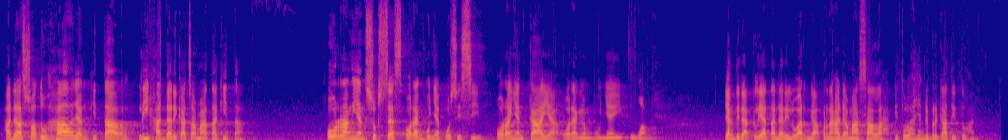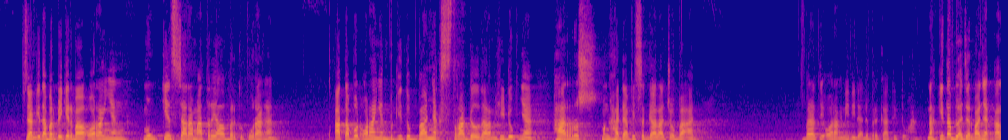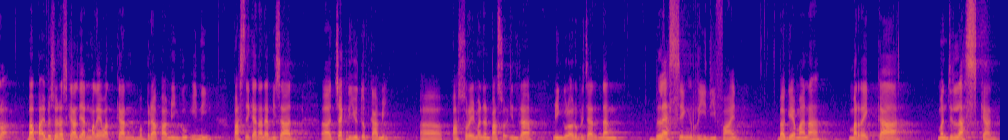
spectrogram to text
adalah suatu hal yang kita lihat dari kacamata kita. Orang yang sukses, orang yang punya posisi, orang yang kaya, orang yang punya uang, yang tidak kelihatan dari luar, nggak pernah ada masalah, itulah yang diberkati Tuhan. Sedang kita berpikir bahwa orang yang mungkin secara material berkekurangan, ataupun orang yang begitu banyak struggle dalam hidupnya, harus menghadapi segala cobaan, berarti orang ini tidak diberkati Tuhan. Nah kita belajar banyak kalau Bapak Ibu Saudara sekalian melewatkan beberapa minggu ini, pastikan Anda bisa uh, cek di YouTube kami, uh, Pastor Raymond dan Pastor Indra minggu lalu bicara tentang blessing redefine, bagaimana mereka menjelaskan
